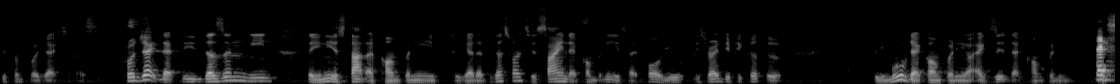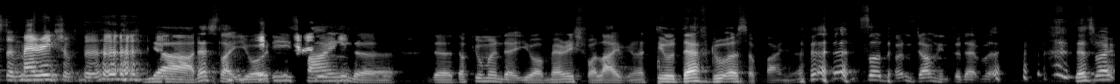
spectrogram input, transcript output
different projects. first. Project that it doesn't mean that you need to start a company together because once you sign that company, it's like oh you it's very difficult to remove that company or exit that company. That's the marriage of the. Yeah, that's like you already signed the the document that you are married for life, you know, till death do us apart. You know? so don't jump into that. But that's why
